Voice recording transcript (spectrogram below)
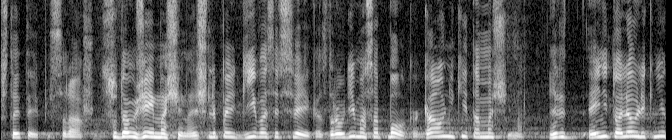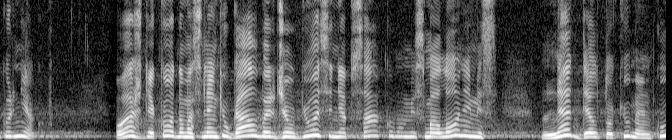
Štai taip jis rašo. Sudaužiai mašiną, išlipai gyvas ir sveikas, draudimas apmoka, gauni kitą mašiną ir eini toliau lik niekur nieko. O aš dėkodamas lenkiu galvą ir džiaugiuosi neapsakomomis malonėmis, net dėl tokių menkų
